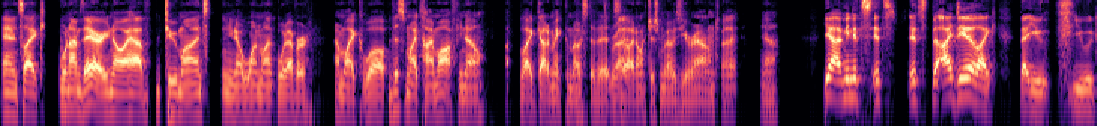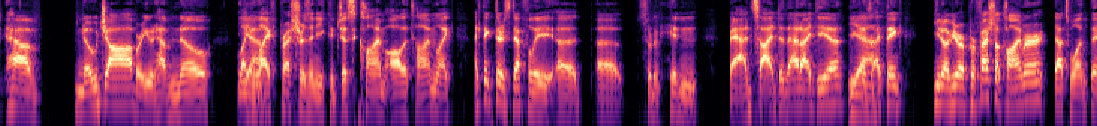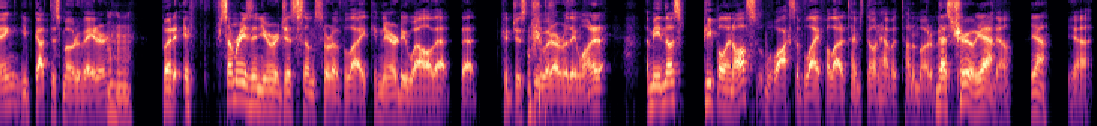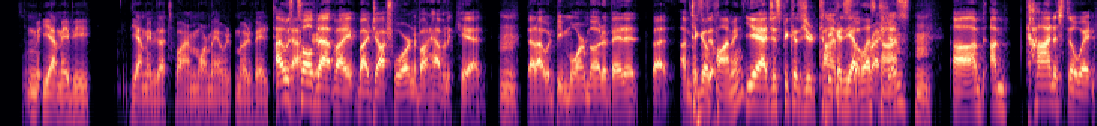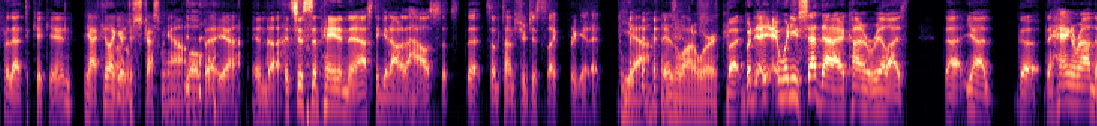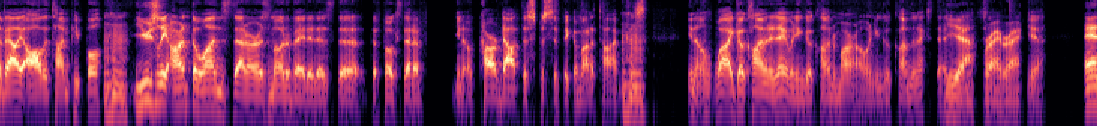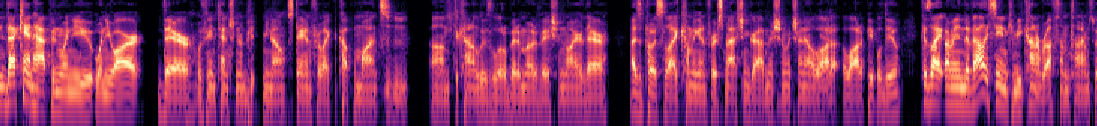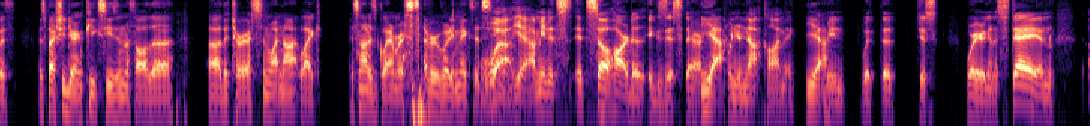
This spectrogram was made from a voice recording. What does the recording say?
And it's like when I'm there, you know, I have two months, you know, one month, whatever. I'm like, well, this is my time off, you know, like got to make the most of it, Right. so I don't just mosey around. Right. Yeah, Yeah, I mean it's it's it's the idea like that you you would have no job or you would have no like Yeah. life pressures and you could just climb all the time. Like I think there's definitely a, a sort of hidden bad side to that idea. Because Yeah. I think you know if you're a professional climber, that's one thing. You've got this motivator. Mm-hmm. But if for some reason you were just some sort of like ne'er do well that that could just do whatever they wanted, I mean, those people in all walks of life a lot of times don't have a ton of motivation. That's true. Yeah. You know? Yeah. Yeah. Yeah. Maybe. Yeah. Maybe that's why I'm more mo- motivated. To I was told it. that by by Josh Wharton about having a kid that I would be more motivated, but I'm To go still- climbing? Yeah, just because your time Because is you have so less precious. time? Uh, I'm I'm kind of still waiting for that to kick in Yeah. I feel like it Um, would just stress me out. a little bit, yeah. And uh, it's just a pain in the ass to get out of the house. That sometimes you're just like, forget it. yeah. It is a lot of work. But but when you said that, I kind of realized that yeah, the the hang around the valley all the time people Mm-hmm. usually aren't the ones that are as motivated as the the folks that have you know carved out this specific amount of time. Mm-hmm. 'Cause, You know, why go climbing today when you can go climb tomorrow and you can go climb the next day? you yeah. know? So, Right. Right. Yeah. And that can happen when you when you are there with the intention of you know staying for like a couple months Mm-hmm. um, to kind of lose a little bit of motivation while you're there, as opposed to like coming in for a smash and grab mission, which I know a lot of a lot of people do. Because like I mean, the valley scene can be kind of rough sometimes with, especially during peak season with all the uh, the tourists and whatnot. Like it's not as glamorous as everybody makes it seem. Well, yeah. I mean, it's it's so hard to exist there. Yeah. When you're not climbing. Yeah. I mean, with the just where you're going to stay and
